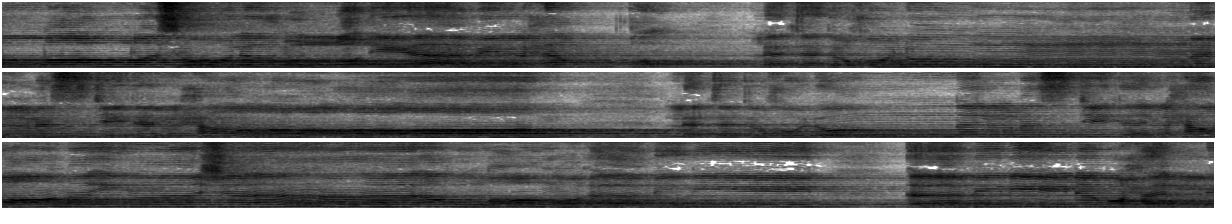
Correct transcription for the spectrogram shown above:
الله رسوله الرؤيا بالحق لتدخلن المسجد الحرام لتدخلن المسجد الحرام إن شاء الله. آمنين آمنين محلين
